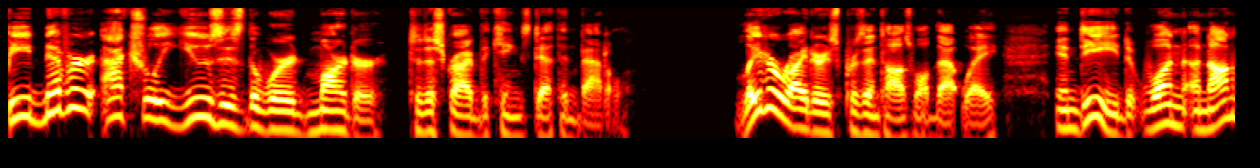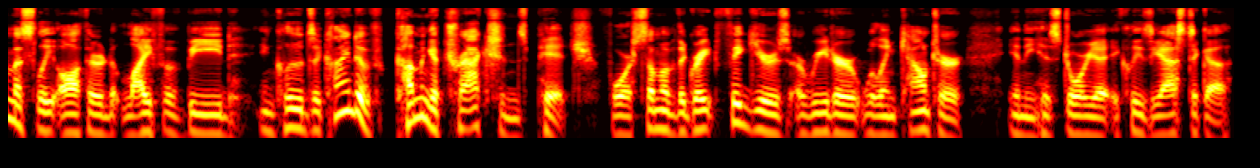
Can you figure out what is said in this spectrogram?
Bede never actually uses the word martyr to describe the king's death in battle. Later writers present Oswald that way. Indeed, one anonymously authored Life of Bede includes a kind of coming attractions pitch for some of the great figures a reader will encounter in the Historia Ecclesiastica,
